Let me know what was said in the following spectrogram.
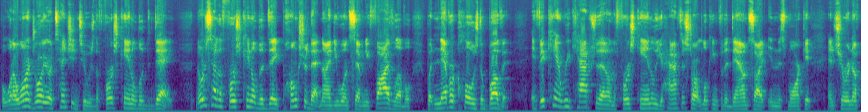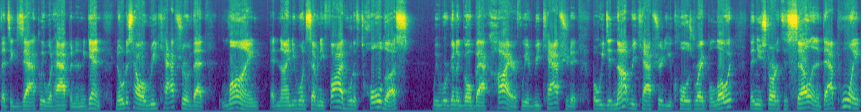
But what I want to draw your attention to is the first candle of the day. Notice how the first candle of the day punctured that 91.75 level but never closed above it. If it can't recapture that on the first candle, you have to start looking for the downside in this market, and sure enough, that's exactly what happened. And again, notice how a recapture of that line at 91.75 would have told us we were going to go back higher if we had recaptured it. But we did not recapture it. You closed right below it. Then you started to sell. And at that point,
